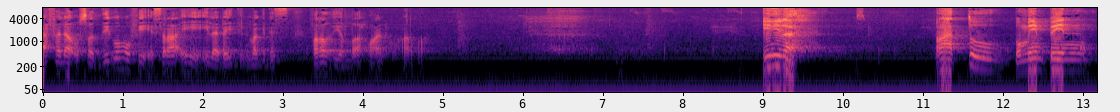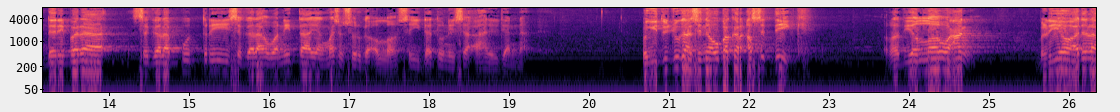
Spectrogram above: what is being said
أفلا أصدقه في إسرائه إلى بيت المقدس؟ فرضي الله عنه وأرضاه. Inilah ratu pemimpin daripada segala putri, segala wanita yang masuk surga Allah, Sayyidatun Nisa Ahlil Jannah. Begitu juga Sayyidina Abu Bakar As-Siddiq radhiyallahu an. Beliau adalah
